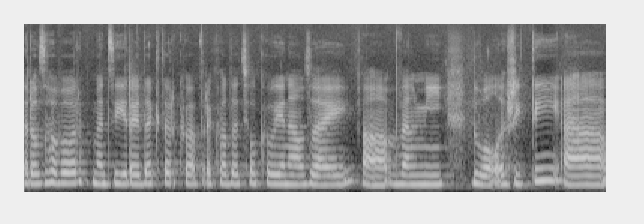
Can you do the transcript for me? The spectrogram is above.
rozhovor medzi redaktorkou a prekladateľkou je naozaj veľmi dôležitý a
